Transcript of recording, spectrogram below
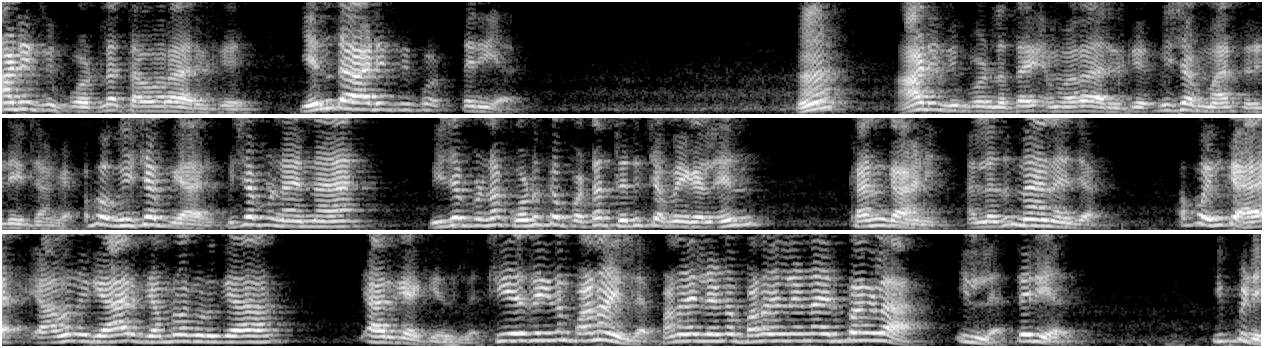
ஆடிட் ரிப்போர்ட்டில் தவறாக இருக்குது எந்த ஆடிட் ரிப்போர்ட் தெரியாது. ஆடிட் ரிப்போர்ட்டில் தவறாக இருக்குது பிஷப் மாதிரி திருடிட்டாங்க. அப்போ பிஷப் யார்? பிஷப்னா என்ன? பிஷப்னா கொடுக்கப்பட்ட திருச்சபைகளின் கண்காணி அல்லது மேனேஜர் அப்போ இங்கே அவனுக்கு யார் சம்பளம் கொடுக்கா? யார் கேட்கறது இல்லை. சிஎஸ்ஐக்கு தான் பணம் இல்லை. பணம் இல்லைன்னா பணம் இல்லைன்னா இருப்பாங்களா? இல்லை. தெரியாது. இப்படி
